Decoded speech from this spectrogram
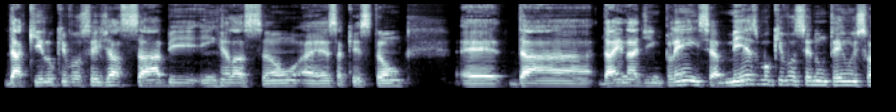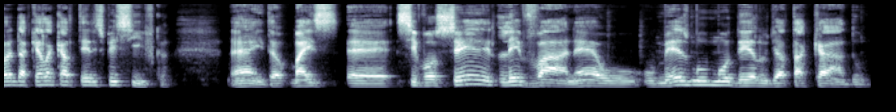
daquilo que você já sabe em relação a essa questão é, da, da inadimplência, mesmo que você não tenha um histórico daquela carteira específica. né? então, mas é, se você levar né, o, o mesmo modelo de atacado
